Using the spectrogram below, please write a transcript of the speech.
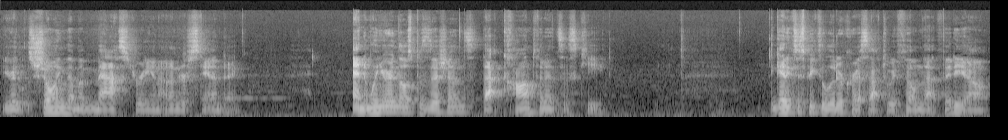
You're showing them a mastery and understanding. And when you're in those positions, that confidence is key. Getting to speak to Ludacris after we filmed that video,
